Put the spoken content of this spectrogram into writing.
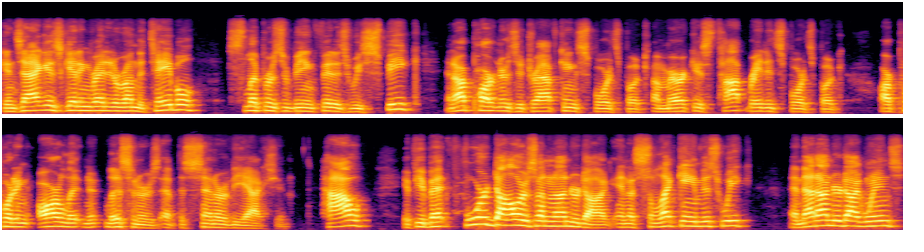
Gonzaga is getting ready to run the table. Slippers are being fit as we speak. And our partners at DraftKings Sportsbook, America's top rated sportsbook, are putting our listeners at the center of the action. How? If you bet $4 on an underdog in a select game this week and that underdog wins,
